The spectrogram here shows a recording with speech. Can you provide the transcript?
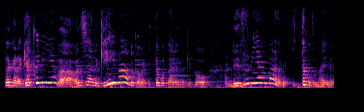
だから逆に言えば私あのゲイバーとかは行ったことあるんだけどあのレズビアンバーとか行ったことないのよ。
